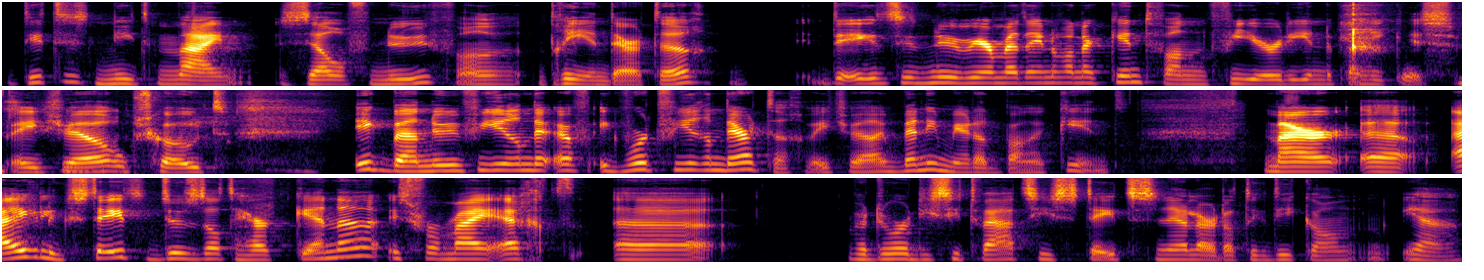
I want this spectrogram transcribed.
dit is niet mijn zelf nu van 33. Ik zit nu weer met een of ander kind van vier die in de paniek is, weet je wel, op schoot. Ik ben nu 34, ik word 34, weet je wel. Ik ben niet meer dat bange kind. Maar uh, eigenlijk steeds dus dat herkennen is voor mij echt, uh, waardoor die situatie steeds sneller, dat ik die kan, ja,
